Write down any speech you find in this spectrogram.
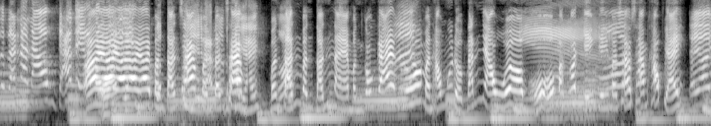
tôi rảnh anh không trả tiền. Ơi ơi ơi bình tĩnh gì bình tĩnh sao bình tĩnh bình tĩnh nè mình con gái lứa mình không có được đánh nhau phải không? Ủa ủa mà có chuyện gì mà sao sam khóc vậy? Trời ơi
